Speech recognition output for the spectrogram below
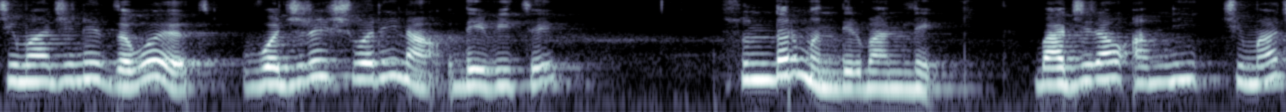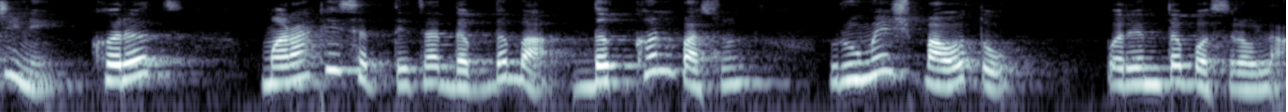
चिमाजीने जवळच वज्रेश्वरी नाव देवीचे सुंदर मंदिर बांधले. बाजीराव आमनी चिमाजीने खरंच मराठी सत्तेचा दबदबा दख्खनपासून रुमेश पावतो पर्यंत पसरवला.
